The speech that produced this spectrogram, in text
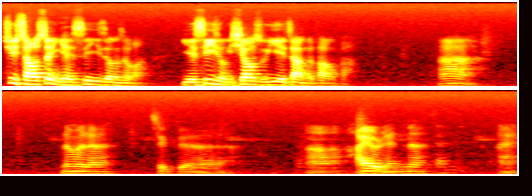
去朝圣也是一种什么？也是一种消除业障的方法，啊。那么呢，这个啊，还有人呢，哎，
